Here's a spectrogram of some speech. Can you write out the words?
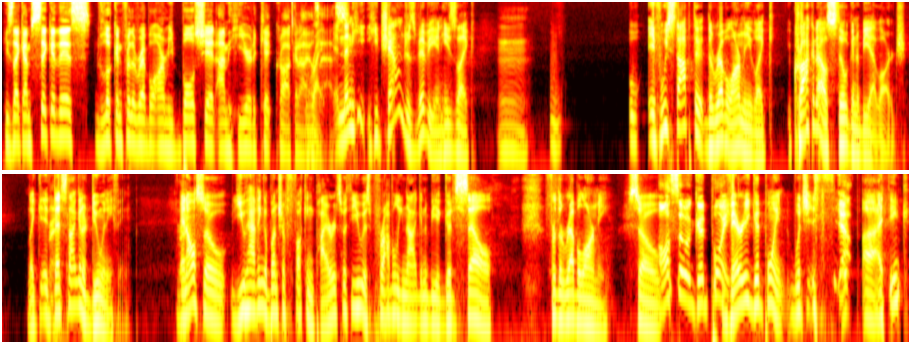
He's like, I'm sick of this looking for the rebel army bullshit. I'm here to kick Crocodile's right. ass. And then he he challenges Vivi and he's like, Mm. if we stop the, the rebel army, like Crocodile's still gonna be at large. Like it, Right. that's not gonna do anything. Right. And also, you having a bunch of fucking pirates with you is probably not gonna be a good sell for the rebel army. So also a good point. very good point. Which is, Yeah. uh, I think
